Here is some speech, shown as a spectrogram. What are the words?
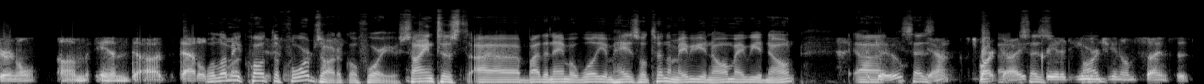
journal. Um, and uh, that'll. Well, let me quote the Forbes article for you. Scientist uh, by the name of William Haseltine, maybe you know, maybe you don't. Uh, I do. Says, yeah, smart uh, guy. says created Human Genome Sciences.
